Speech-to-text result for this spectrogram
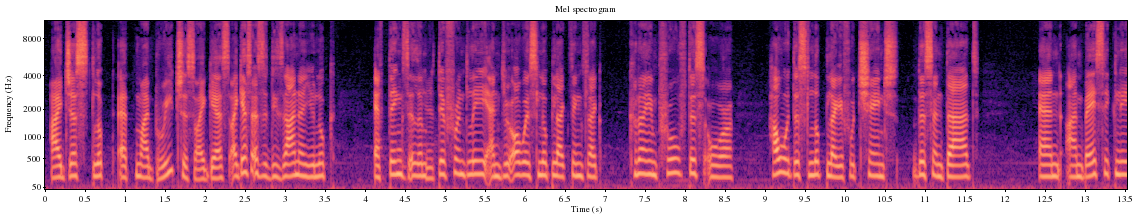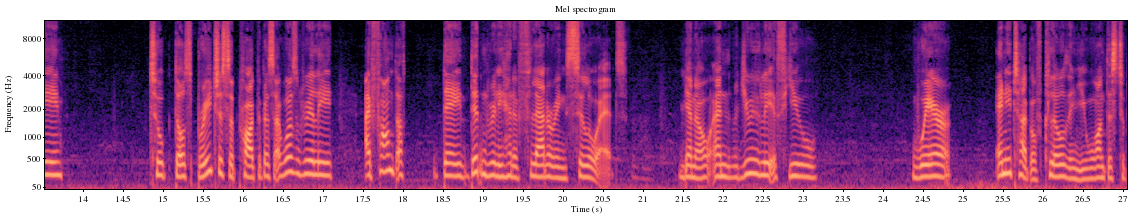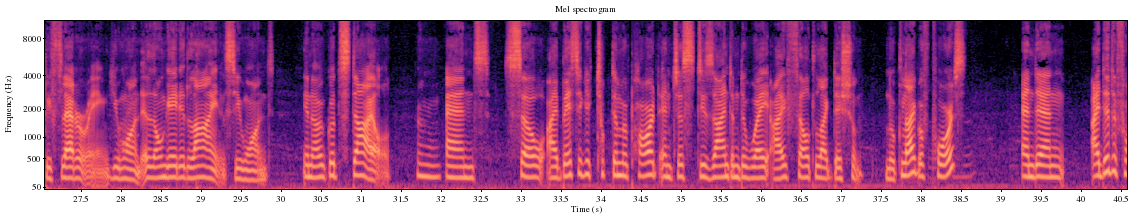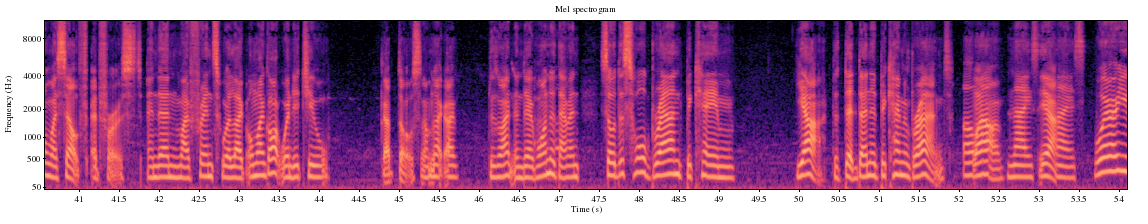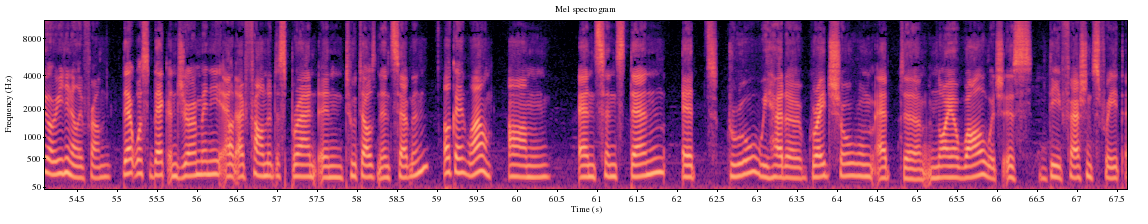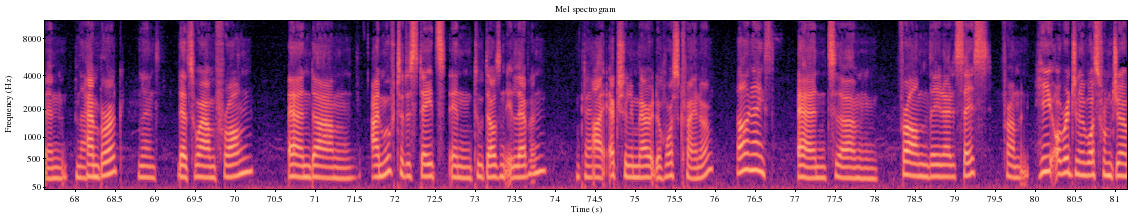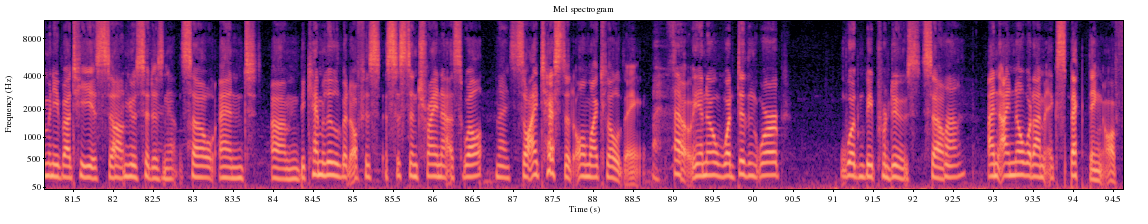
I just looked at my breeches. I guess. I guess as a designer, you look at things a little differently, and you always look like things like, could I improve this, or how would this look like if we change this and that? And I'm basically took those breeches apart because I wasn't really. I found they didn't really had a flattering silhouette, you know. And usually, if you wear any type of clothing, you want this to be flattering. You want elongated lines. You want, you know, good style. Mm-hmm. And so I basically took them apart and just designed them the way I felt like they should look like, of course. Mm-hmm. And then I did it for myself at first. And then my friends were like, oh my God, when did you get those? And I'm like, I designed and they wanted them. And so this whole brand became, yeah, th- th- then it became a brand. Oh wow. Nice. Yeah. Nice. Where are you originally from? That was back in Germany, and I founded this brand in 2007. Okay. Wow. Um, and since then, it grew. We had a great showroom at um, Neuer Wall, which is the fashion street in Nice. Hamburg. Nice. That's where I'm from. And um, I moved to the States in 2011. Okay. I actually married a horse trainer. oh, nice. And um, From the United States. From he originally was from Germany, but he is a new citizen. So, and um, became a little bit of his assistant trainer as well. nice. So I tested all my clothing. So, you know, what didn't work wouldn't be produced. So, Wow. and I know what I'm expecting of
